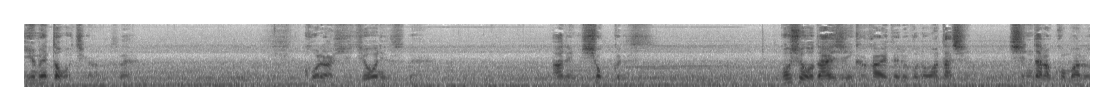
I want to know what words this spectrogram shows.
夢とも違うんですね。これは非常にですねある意味ショックです。五章を大事に抱えているこの私死んだら困る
